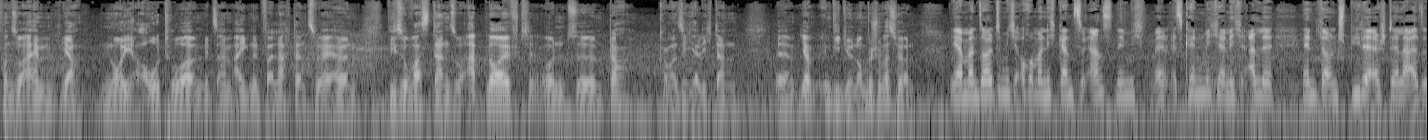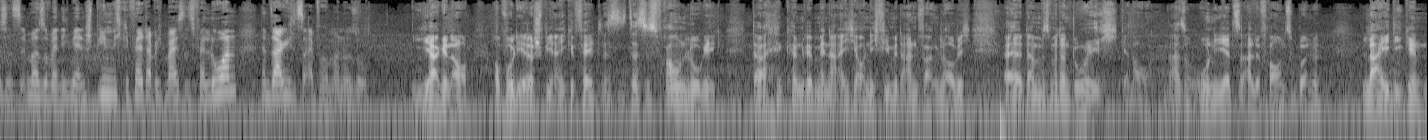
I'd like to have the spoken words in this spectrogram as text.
von so einem ja, Neuautor mit seinem eigenen Verlag dann zu erhören, wie sowas dann so abläuft. Und äh, da kann man sicherlich dann äh, ja, im Video noch ein bisschen was hören. Ja, man sollte mich auch immer nicht ganz so ernst nehmen. Ich, äh, es kennen mich ja nicht alle Händler und Spieleersteller. Also es ist immer so, wenn ich mir ein Spiel nicht gefällt, habe ich meistens verloren. Dann sage ich das einfach immer nur so. Ja, genau. Obwohl ihr das Spiel eigentlich gefällt. Das ist, das ist Frauenlogik. Da können wir Männer eigentlich auch nicht viel mit anfangen, glaube ich. Äh, da müssen wir dann durch, genau. Also ohne jetzt alle Frauen zu beleidigen.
